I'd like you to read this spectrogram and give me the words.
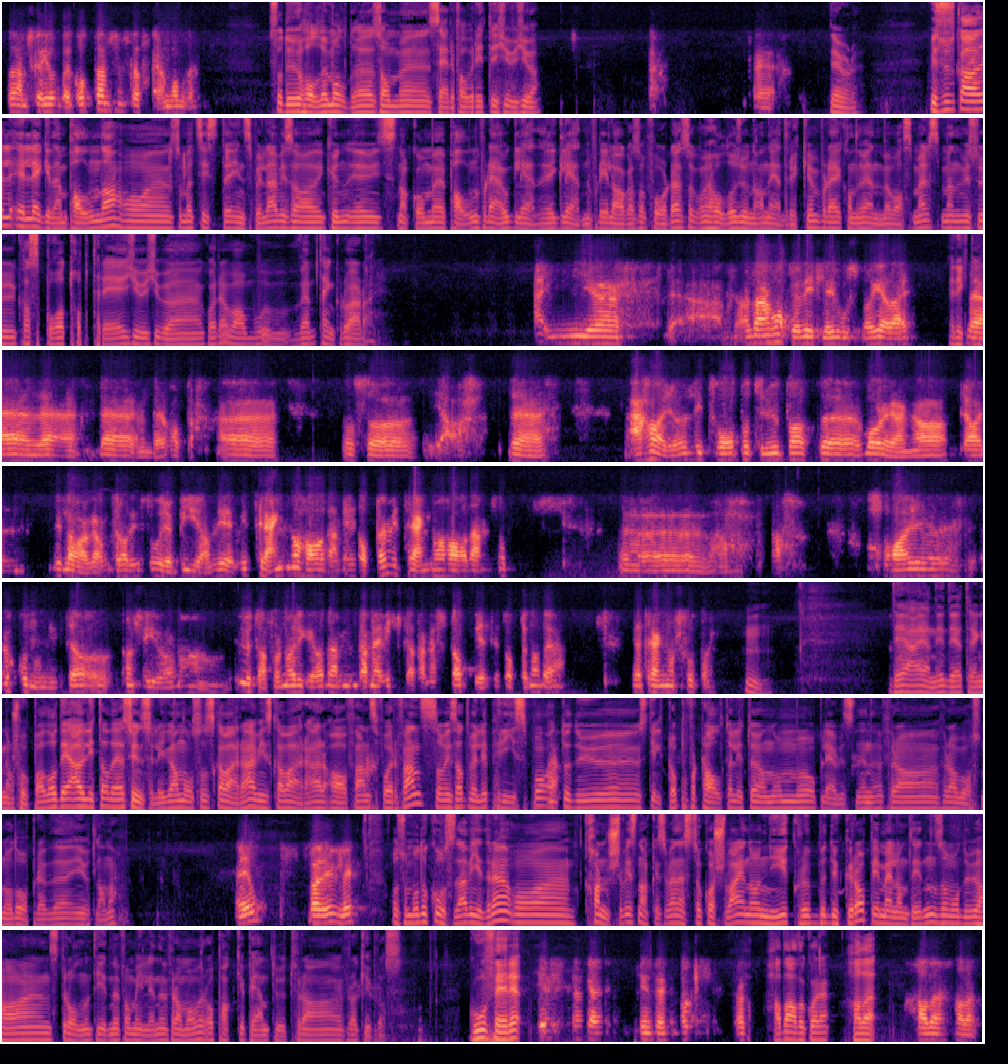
så de skal jobbe godt, de som skal ta Molde. Så du holder Molde som eh, seriefavoritt i 2020? Ja. Det gjør du. Hvis du skal legge den pallen, da, og eh, som et siste innspill der Vi skal kun snakker om pallen, for det er jo glede, gleden for de lagene som får det. Så kan vi holde oss unna nedrykken, for det kan jo ende med hva som helst. Men hvis du kan spå topp tre i 2020, Kåre, hva, hvem tenker du er der? Nei, det, jeg håper virkelig Rosenborg er der. Riktig. Det, det, det håper jeg. Uh, og så, ja det, Jeg har jo litt håp og tro på at uh, Vålerenga, Brann, de lagene fra de store byene vi, vi, trenger å ha dem i toppen. Vi trenger å ha dem som uh, har økonomi til å kanskje gjøre noe utenfor Norge. og De, er viktige at de er stabile i toppen, og det, det trenger norsk fotball. Mm. Det er jeg enig i, det trenger norsk fotball. Og det er jo litt av det Synseligaen også skal være her. Vi skal være her av fans for fans. Og vi satte veldig pris på at du stilte opp og fortalte litt om opplevelsene dine fra, fra Våsen og du opplevde i utlandet. Jo, bare hyggelig. Og så må du kose deg videre. Og kanskje vi snakkes ved neste korsvei når ny klubb dukker opp. I mellomtiden så må du ha en strålende tid med familien din framover og pakke pent ut fra, fra Kypros. God ferie. Yes, okay. Fint, takk. Ha det, ha det, Kåre. Ha det. Ha det. Ha det.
